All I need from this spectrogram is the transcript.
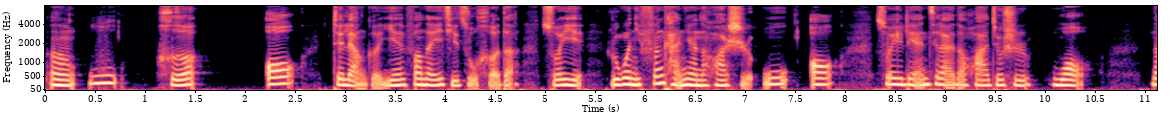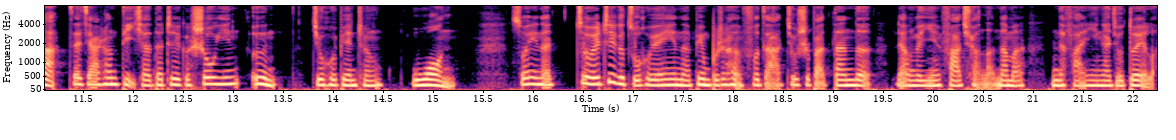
嗯 “u” 和 “o” 这两个音放在一起组合的。所以如果你分开念的话是 “u o”，所以连起来的话就是 “wo”。那再加上底下的这个收音 “n”，就会变成 “one”。所以呢，作为这个组合原因呢，并不是很复杂，就是把单的两个音发全了，那么你的发音应该就对了。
